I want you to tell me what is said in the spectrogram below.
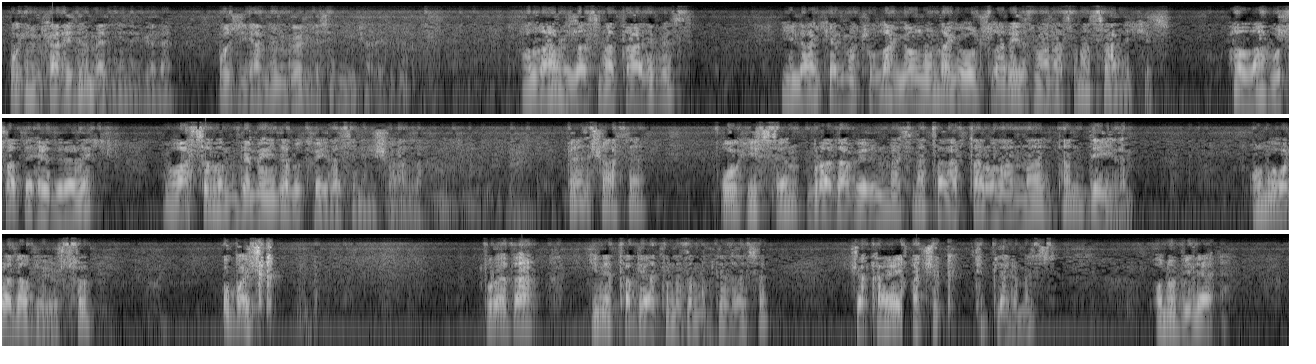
O inkar edilmediğine göre o ziyanın gölgesi inkar edilemez. Allah'ın rızasına talibiz. İlahi kelimetullah yolunda yolcularıyız manasına salikiz. Allah vuslata erdirerek vasılım demeyi de lütfeylesin inşallah. Ben şahsen o hissin burada verilmesine taraftar olanlardan değilim. Onu orada duyursun. O başka. Burada yine tabiatımızın muktezası cakaya açık tiplerimiz onu bile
